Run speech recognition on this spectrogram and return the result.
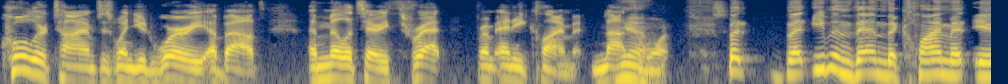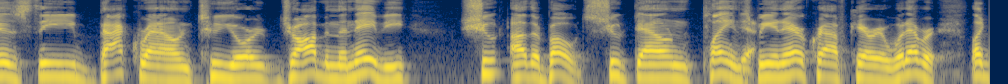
Cooler times is when you'd worry about a military threat from any climate, not yeah. warm. But but even then, the climate is the background to your job in the Navy. Shoot other boats, shoot down planes, yeah. be an aircraft carrier, whatever. Like,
